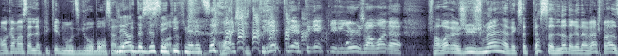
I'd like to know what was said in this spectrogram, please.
on commence à l'appliquer le maudit gros bon sens. J'ai hâte de dire c'est qui qui m'avait dit ça. Ouais, je suis très, très, très curieux. Je vais avoir, euh, je vais avoir un jugement avec cette personne-là dorénavant, je pense.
